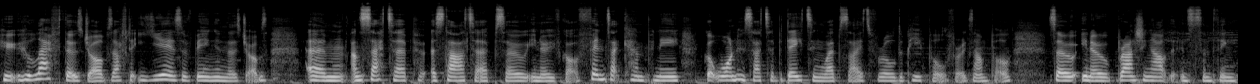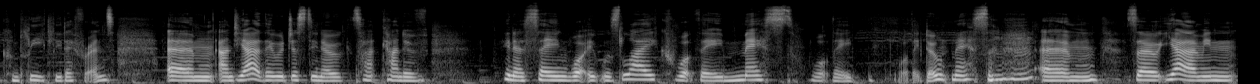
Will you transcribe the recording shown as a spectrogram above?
who, who left those jobs after years of being in those jobs um, and set up a startup. So, you know, you've got a fintech company, you've got one who set up a dating website for older people, for example. So, you know, branching out into something completely different. Um, and yeah, they were just, you know, kind of, you know, saying what it was like, what they miss, what they what they don't miss. Um, so yeah, I mean,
